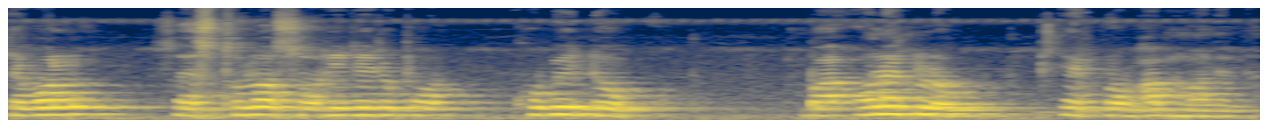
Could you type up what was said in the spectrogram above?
কেবল স্থূল শরীরের উপর খুবই লোক বা অনেক লোক এর প্রভাব মানে না।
